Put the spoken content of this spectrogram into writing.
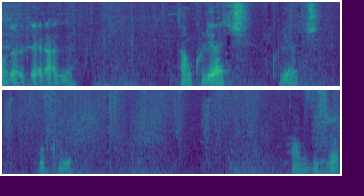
O da öldü herhalde. Tam kuleyi aç. Kuleyi aç. Vur kuleyi. Tamam güzel.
